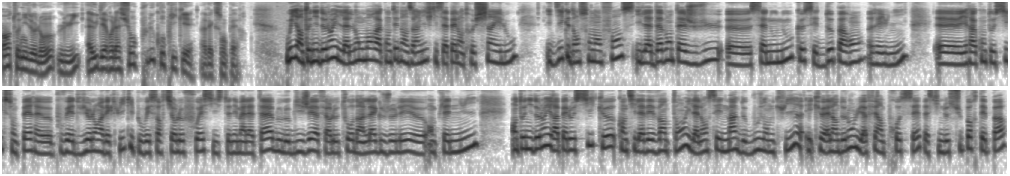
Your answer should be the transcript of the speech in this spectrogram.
Anthony Delon, lui, a eu des relations plus compliquées avec son père. Oui, Anthony Delon, il l'a longuement raconté dans un livre qui s'appelle Entre chien et loup. Il dit que dans son enfance, il a davantage vu euh, sa nounou que ses deux parents réunis. Euh, il raconte aussi que son père euh, pouvait être violent avec lui, qu'il pouvait sortir le fouet s'il se tenait mal à table ou l'obliger à faire le tour d'un lac gelé en pleine nuit. Anthony Delon, il rappelle aussi que quand il avait 20 ans, il a lancé une marque de blousons de cuir et que Alain Delon lui a fait un procès parce qu'il ne supportait pas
